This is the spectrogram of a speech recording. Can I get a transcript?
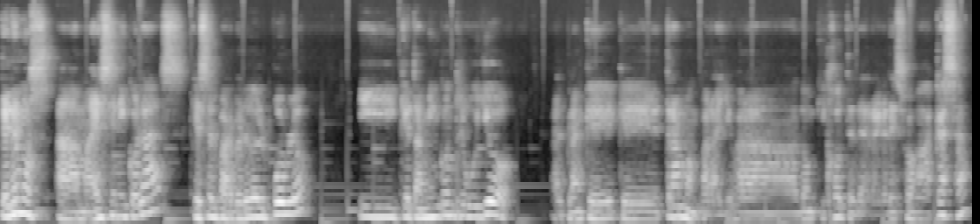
Tenemos a Maese Nicolás, que es el barbero del pueblo y que también contribuyó al plan que, que traman para llevar a Don Quijote de regreso a casa.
